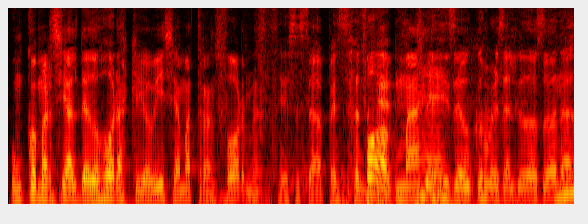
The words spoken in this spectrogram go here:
un comercial de dos horas que yo vi se llama Transformers. Sí, se estaba pensando. Fuck, Hice un comercial de dos horas.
